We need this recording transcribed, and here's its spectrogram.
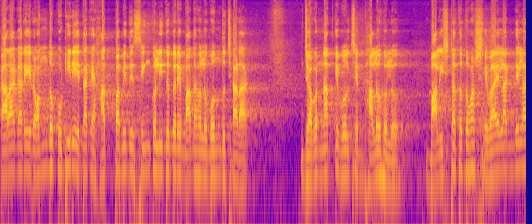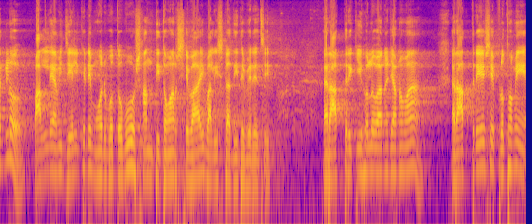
কারাগারে অন্ধ কুঠিরে তাকে হাত পা বেঁধে শৃঙ্খলিত করে বাধা হলো, বন্ধু ছাড়া। জগন্নাথকে বলছেন, ভালো হলো। বালিশটা তো তোমার সেবায় লাগতে লাগল, পারলে আমি জেল খেটে মরবো, তবুও শান্তি তোমার সেবায় বালিশটা দিতে পেরেছি। রাত্রে কি হলো আনো জানো মা? রাত্রে এসে প্রথমে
